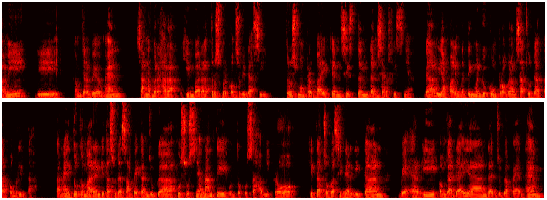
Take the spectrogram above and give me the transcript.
Kami di Kementerian BUMN sangat berharap Himbara terus berkonsolidasi, terus memperbaiki sistem dan servisnya. Dan yang paling penting mendukung program Satu Data pemerintah karena itu kemarin kita sudah sampaikan juga khususnya nanti untuk usaha mikro, kita coba sinergikan BRI, Penggadaian, dan juga PNM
